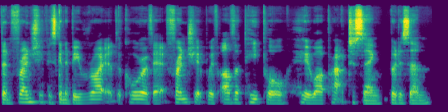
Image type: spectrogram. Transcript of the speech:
then friendship is going to be right at the core of it. Friendship with other people who are practicing Buddhism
